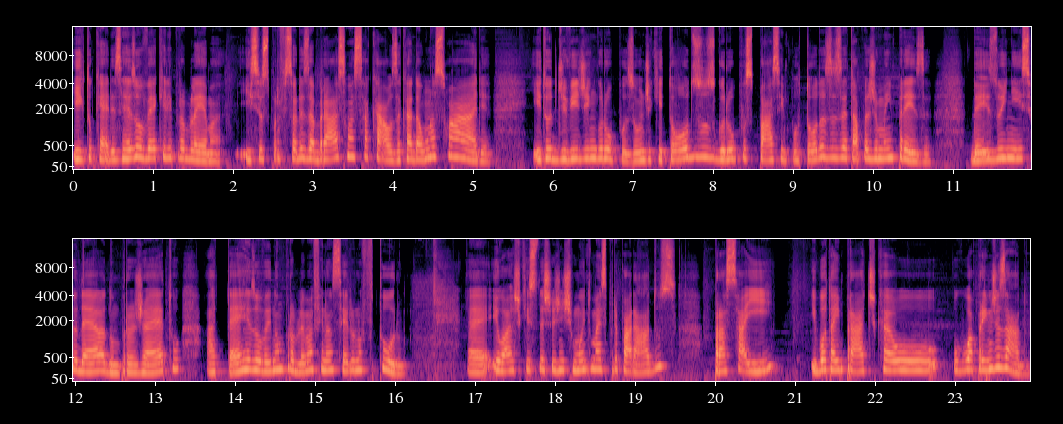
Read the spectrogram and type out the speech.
e tu queres resolver aquele problema, e se os professores abraçam essa causa, cada um na sua área, e tu divide em grupos, onde que todos os grupos passem por todas as etapas de uma empresa, desde o início dela, de um projeto, até resolvendo um problema financeiro no futuro. É, eu acho que isso deixa a gente muito mais preparados para sair e botar em prática o, o aprendizado.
